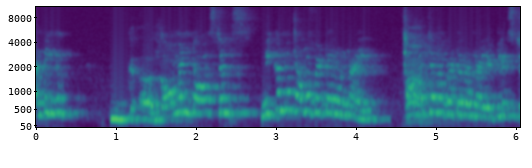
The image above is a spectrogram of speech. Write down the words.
అంటే ఇంకా గవర్నమెంట్ హాస్టల్స్ మీకన్నా చాలా బెటర్ ఉన్నాయి. చాలా. చాలా బెటర్ ఉన్నాయి. అట్లీస్ట్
